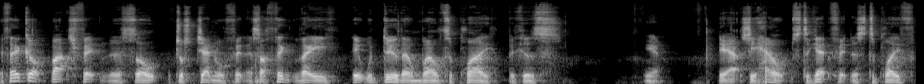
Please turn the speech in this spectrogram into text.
if they've got match fitness or just general fitness, I think they it would do them well to play because yeah, it actually helps to get fitness to play f-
